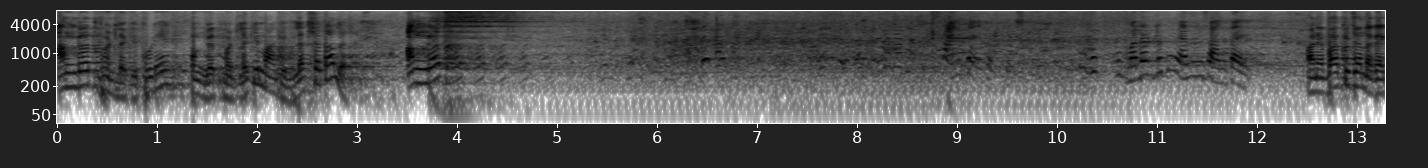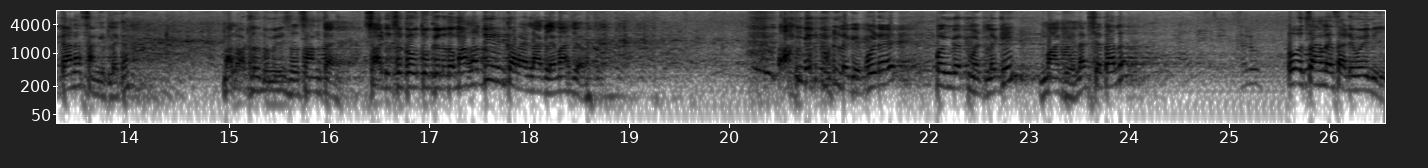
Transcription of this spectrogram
अंगत म्हटलं की पुढे पंगत म्हटलं की मागे. लक्षात आलं? अंगत सांगताय फक्त. मला वाटलं तुम्ही अजून सांगताय. आणि बाकीच्यांना काय काना सांगितलं का? मला वाटलं तुम्ही सांगताय. साडीचं कौतुक केलं तर मला दीर करायला लागले माझ्या अंगत म्हटलं की पुढे पंगत म्हटलं की मागे. लक्षात आलं? हो चांगल्या साडी वहिनी.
